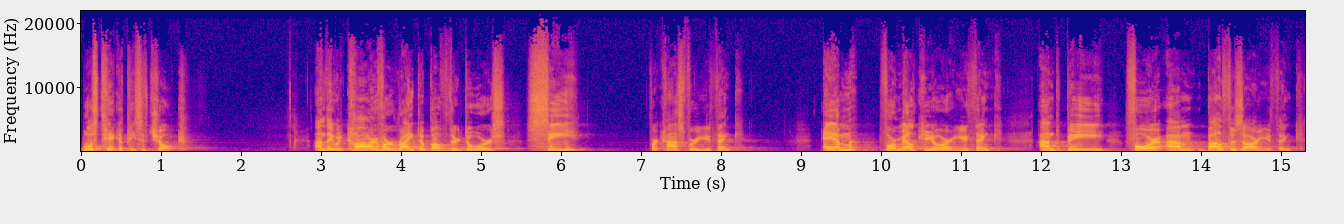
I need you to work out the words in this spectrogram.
was take a piece of chalk and they would carve or write above their doors C for Casper, you think, M for Melchior, you think, and B for um, Balthazar, you think.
